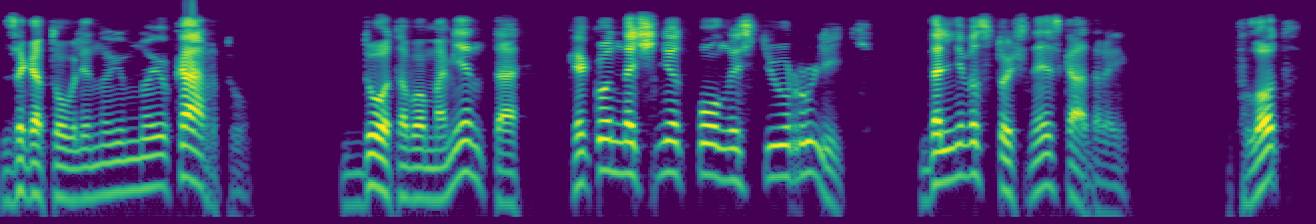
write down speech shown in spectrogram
заготовленную мною карту. До того момента как он начнет полностью рулить дальневосточной эскадрой. Флот,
